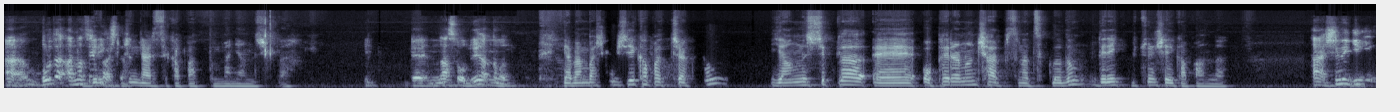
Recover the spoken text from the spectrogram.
Ha, burada anlatayım Direkt baştan. bütün dersi kapattım ben yanlışlıkla. Ee, nasıl oluyor anlamadım. Ya ben başka bir şeyi kapatacaktım. Yanlışlıkla e, operanın çarpısına tıkladım. Direkt bütün şey kapandı. Ha şimdi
